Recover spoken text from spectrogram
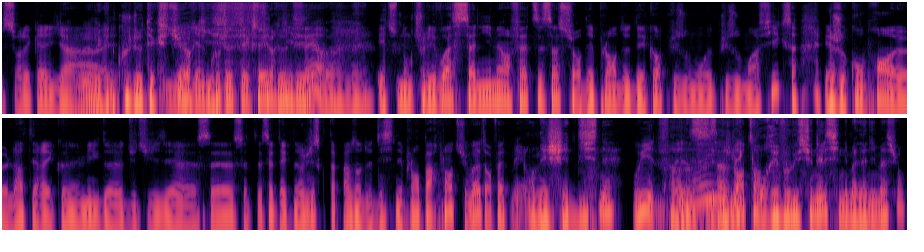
sur lesquels il y a. Avec une couche de texture il y a une couche de texture qui 2D, fait, quoi, mais- Et tu, donc tu les vois s'animer en fait, c'est ça, sur des plans de décor plus ou moins, plus ou moins fixes. Et je comprends euh, l'intérêt économique d'utiliser euh, ce- cette, cette technologie, parce que t'as pas besoin de dessiner plan par plan, tu vois. En fait, Mais on est chez Disney. oui, Enfin, c'est ça je l'entends. ont révolutionné le cinéma d'animation.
